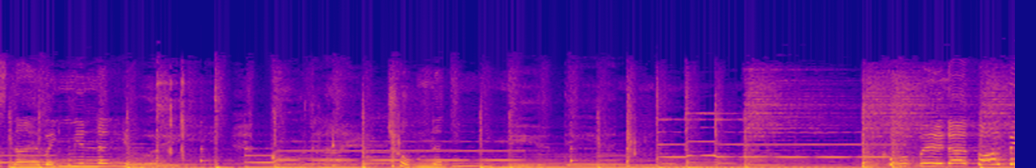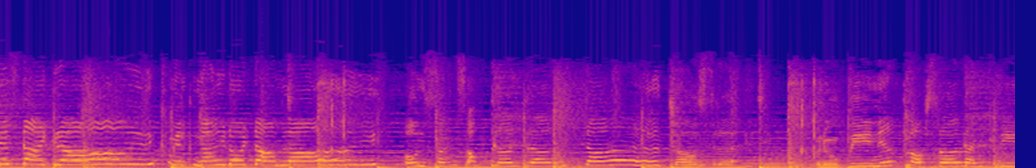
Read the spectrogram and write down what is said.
សងស្នេហ៍វិញមានន័យអ្វីគូថ្លៃឈប់នឹកងារទៀនខួបពេលដែលពលពីស្ដាយក្រោយគ្មានថ្ងៃដូចដើមឡើយអូនសែងស្អប់ត្រានត្រើយដែលចោលស្រីមនុស្សពីរនាក់ធ្លាប់ស្រឡាញ់គ្នា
